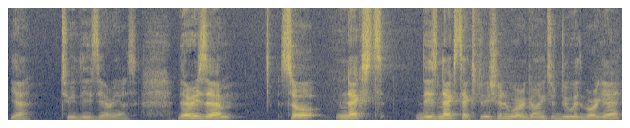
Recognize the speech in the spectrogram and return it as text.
yeah to these areas. There is a so next this next expedition we're going to do with Borge,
